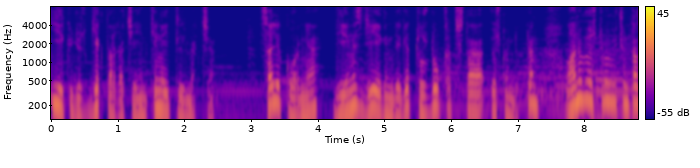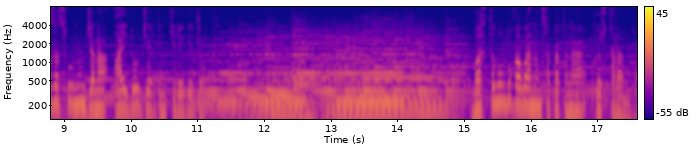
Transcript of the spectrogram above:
эки жүз гектарга чейин кеңейтилмекчи. Саликорния деңиз жээгиндеги туздуу кыртышта өскөндүктөн аны өстүрүү үчүн таза суунун жана айдоо жердин кереги жок. Бактылуулук абанын сапатына көз каранды.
